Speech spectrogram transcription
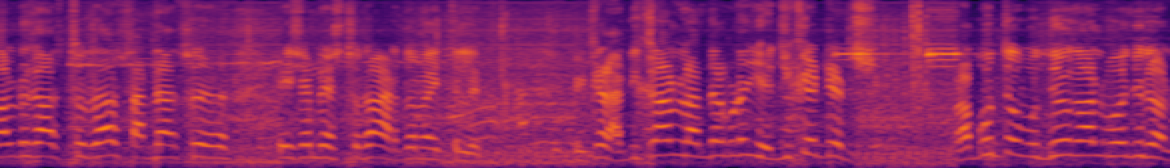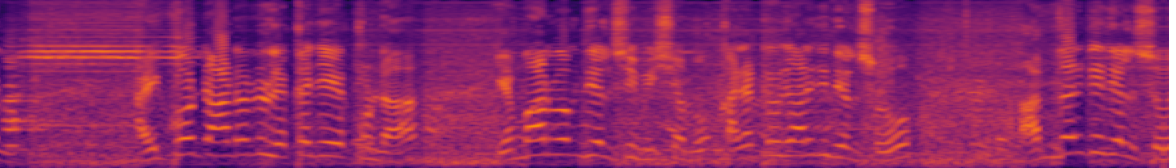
బళ్ళు కాస్తుందా సన్నాస వేషం వేస్తుందా అర్థమవుతలేదు ఇక్కడ అధికారులు అందరూ కూడా ఎడ్యుకేటెడ్స్. ప్రభుత్వ ఉద్యోగాలు పొందిన వాళ్ళు హైకోర్టు ఆర్డర్ను లెక్క చేయకుండా ఎంఆర్ఓకి తెలుసు ఈ విషయము కలెక్టర్ గారికి తెలుసు అందరికీ తెలుసు.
